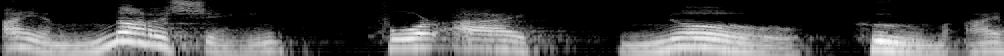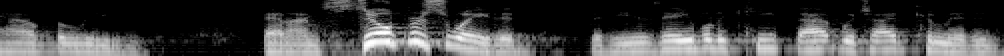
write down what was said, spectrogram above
I am not ashamed, for I know whom I have believed. And I'm still persuaded that He is able to keep that which I've committed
